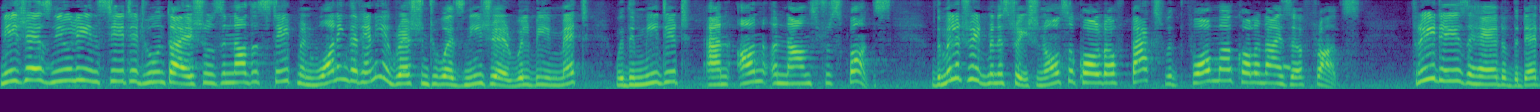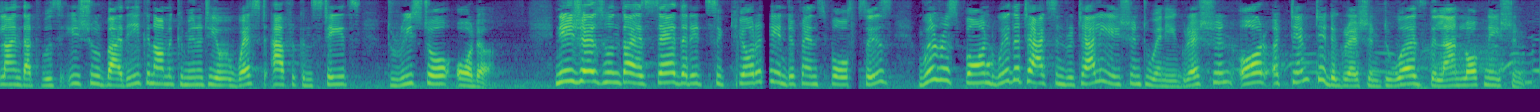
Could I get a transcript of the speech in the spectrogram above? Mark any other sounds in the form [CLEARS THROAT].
Niger's newly instated junta issues another statement warning that any aggression towards Niger will be met with immediate and unannounced response. The military administration also called off pacts with former colonizer France. Three days ahead of the deadline that was issued by the Economic Community of West African States to restore order. Niger's junta has said that its security and defense forces will respond with attacks in retaliation to any aggression or attempted aggression towards the landlocked nation.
